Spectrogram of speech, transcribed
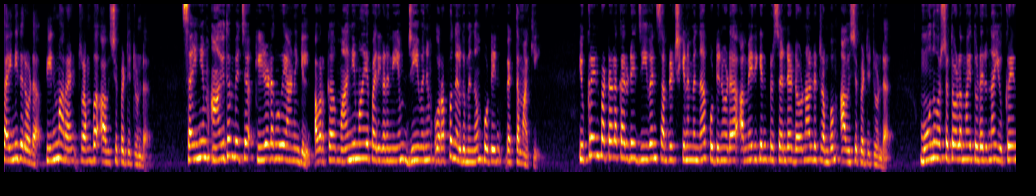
സൈനികരോട് പിന്മാറാൻ ട്രംപ് ആവശ്യപ്പെട്ടിട്ടുണ്ട്. സൈന്യം ആയുധം വെച്ച് കീഴടങ്ങുകയാണെങ്കിൽ അവർക്ക് മാന്യമായ പരിഗണനയും ജീവനും ഉറപ്പു നൽകുമെന്നും പുടിൻ വ്യക്തമാക്കി. യുക്രൈൻ പട്ടാളക്കാരുടെ ജീവൻ സംരക്ഷിക്കണമെന്ന് പുടിനോട് അമേരിക്കൻ പ്രസിഡന്റ് ഡൊണാൾഡ് ട്രംപും ആവശ്യപ്പെട്ടിട്ടുണ്ട്. മൂന്ന് വർഷത്തോളമായി തുടരുന്ന യുക്രൈൻ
